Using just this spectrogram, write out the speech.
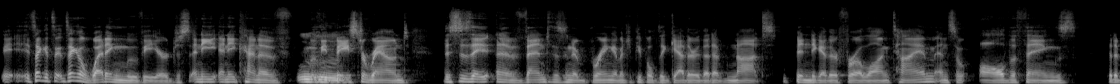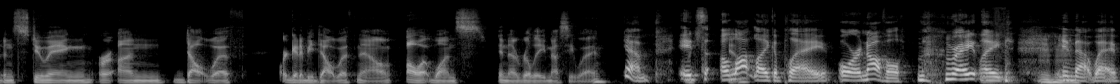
It's like it's, it's like a wedding movie or just any any kind of movie Mhm. based around this is a, an event that's going to bring a bunch of people together that have not been together for a long time and so all the things that have been stewing or undealt with are going to be dealt with now all at once in a really messy way Yeah. It's a lot like a play or a novel, right? Like Mm-hmm. in that way.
